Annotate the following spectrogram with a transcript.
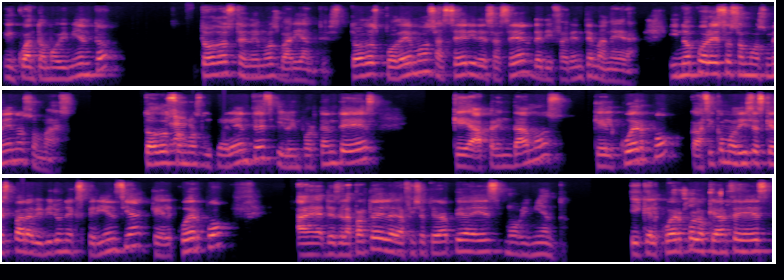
en cuanto a movimiento, todos tenemos variantes, todos podemos hacer y deshacer de diferente manera y no por eso somos menos o más. Todos somos diferentes y lo importante es que aprendamos que el cuerpo, así como dices que es para vivir una experiencia, que el cuerpo, desde la parte de la fisioterapia, es movimiento y que el cuerpo lo que hace es,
